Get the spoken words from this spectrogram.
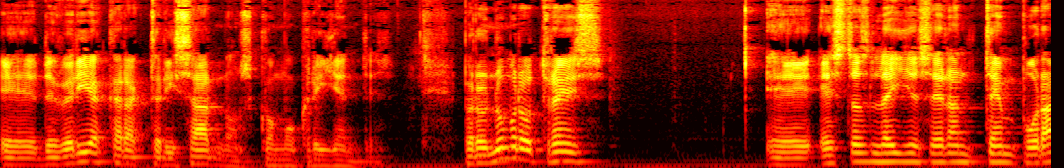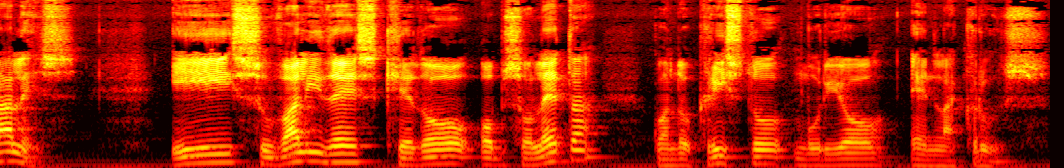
eh, debería caracterizarnos como creyentes. Pero número tres, eh, estas leyes eran temporales y su validez quedó obsoleta cuando Cristo murió en la cruz.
